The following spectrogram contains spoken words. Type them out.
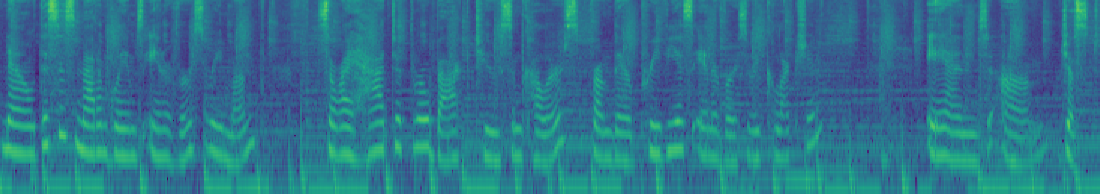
Now, this is Madam Glam's anniversary month, so I had to throw back to some colors from their previous anniversary collection and um, just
